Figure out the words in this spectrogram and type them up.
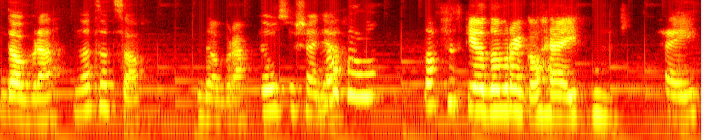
Dobra, no to co? Dobra. Do usłyszenia. No to, to wszystkiego dobrego, hej. Hej.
